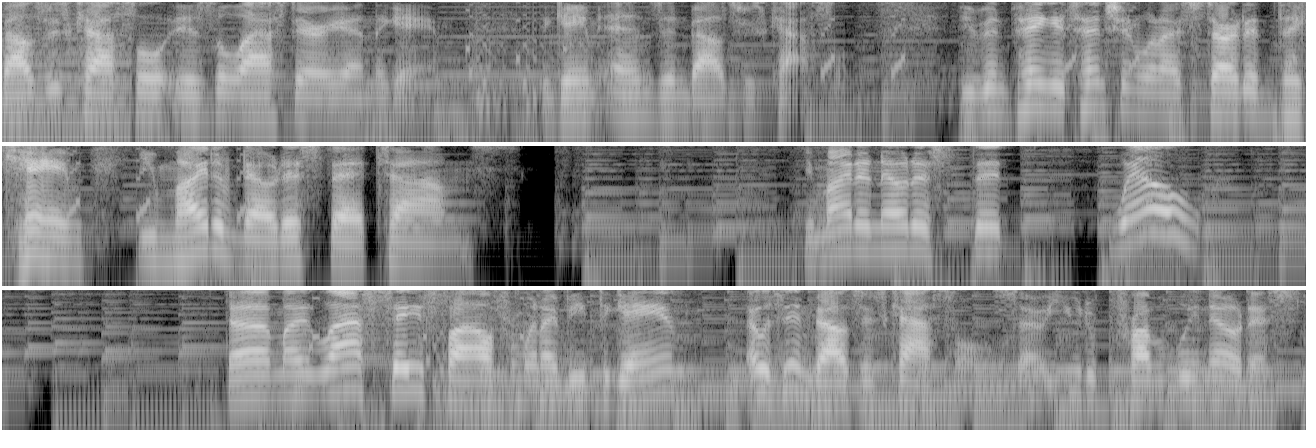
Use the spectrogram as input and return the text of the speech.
Bowser's Castle is the last area in the game. The game ends in Bowser's Castle. You've been paying attention when I started the game, you might have noticed that, um, you might have noticed that, well, uh, my last save file from when I beat the game, that was in Bowser's Castle, so you'd have probably noticed.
